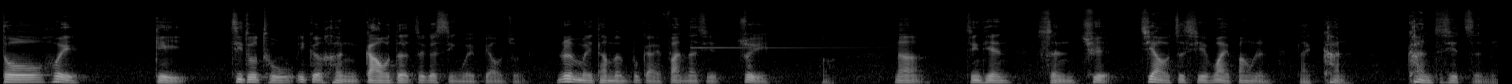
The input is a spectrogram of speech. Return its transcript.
都会给基督徒一个很高的这个行为标准，认为他们不该犯那些罪。啊那今天神却叫这些外邦人来看，看这些子民，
